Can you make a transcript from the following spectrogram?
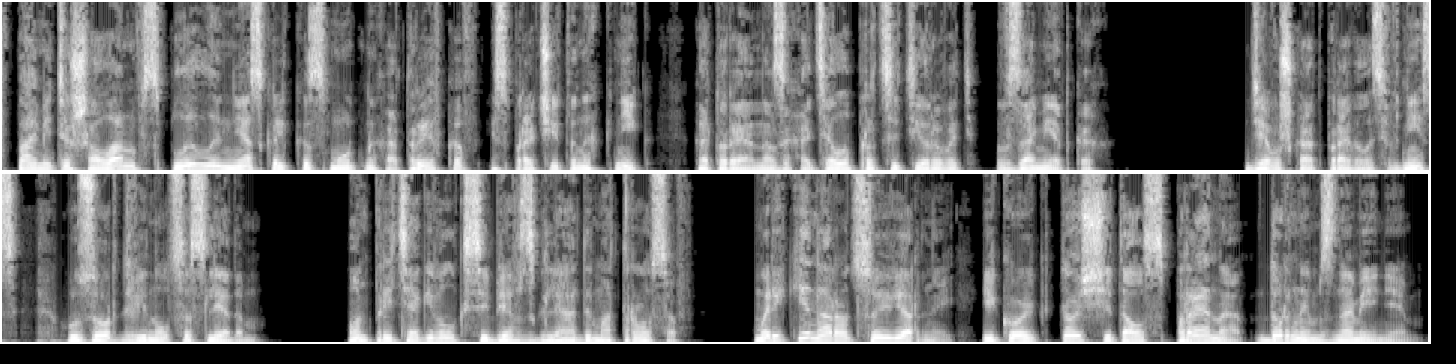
в памяти Шалан всплыло несколько смутных отрывков из прочитанных книг, которые она захотела процитировать в заметках. Девушка отправилась вниз, узор двинулся следом. Он притягивал к себе взгляды матросов. Моряки — народ суеверный, и кое-кто считал спрена дурным знамением.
